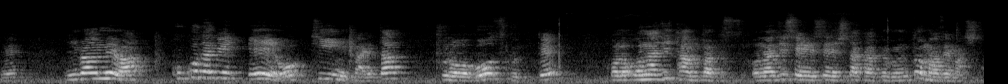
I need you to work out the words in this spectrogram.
た。です、ね、2番目はここだけ A を T に変えたプローブを作ってこの同じタンパク質同じ生成した核分と混ぜました。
